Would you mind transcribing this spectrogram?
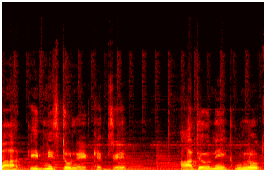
বা কিডনি স্টোনের ক্ষেত্রে আধুনিক উন্নত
